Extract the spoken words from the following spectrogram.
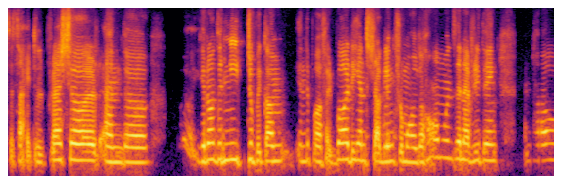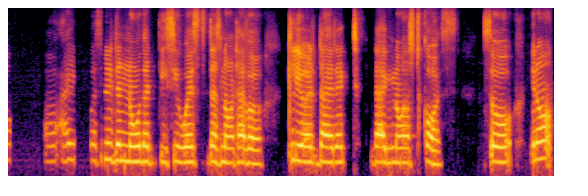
societal pressure and the, you know, the need to become in the perfect body and struggling from all the hormones and everything. And how uh, I personally didn't know that PCOS does not have a clear, direct diagnosed cause. So, you know,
